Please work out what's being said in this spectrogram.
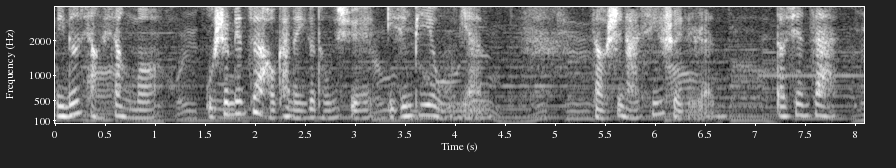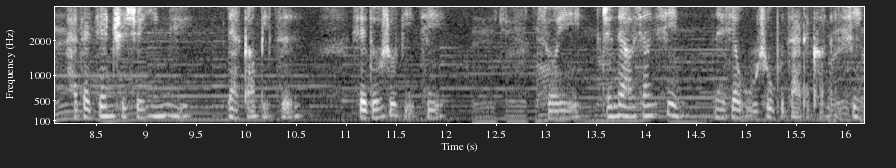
你能想象吗？我身边最好看的一个同学已经毕业五年，早是拿薪水的人，到现在还在坚持学英语、练钢笔字、写读书笔记。所以，真的要相信那些无处不在的可能性，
